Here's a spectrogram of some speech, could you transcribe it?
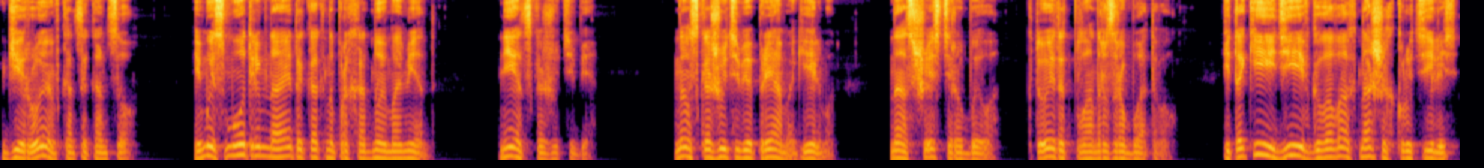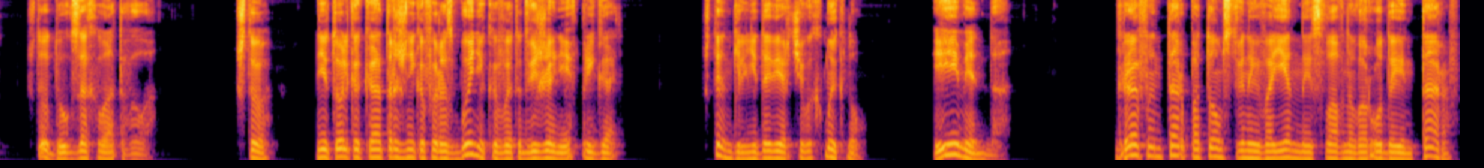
героем в конце концов. И мы смотрим на это как на проходной момент. Нет, скажу тебе. Но скажу тебе прямо, Гельмут, нас шестеро было кто этот план разрабатывал. И такие идеи в головах наших крутились, что дух захватывало. Что, не только каторжников и разбойников в это движение впрягать? Штенгель недоверчиво хмыкнул. Именно. Граф Интар, потомственный военный славного рода Интаров,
